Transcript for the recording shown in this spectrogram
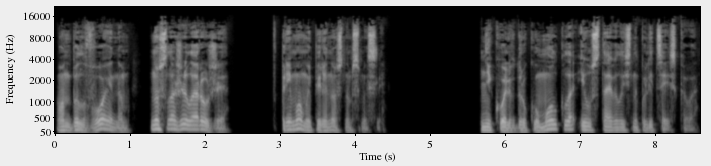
Он был воином, но сложил оружие. В прямом и переносном смысле. Николь вдруг умолкла и уставилась на полицейского.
